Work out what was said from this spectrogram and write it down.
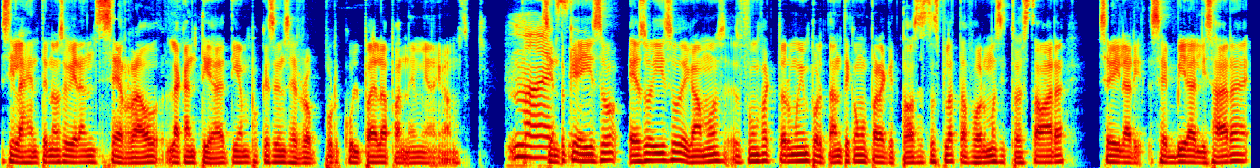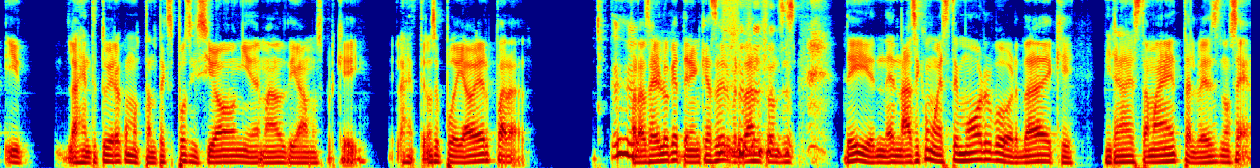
si la gente no se hubiera encerrado la cantidad de tiempo que se encerró por culpa de la pandemia, digamos. Siento que sí. hizo, eso hizo, digamos, fue un factor muy importante como para que todas estas plataformas y toda esta vara se, se viralizara y la gente tuviera como tanta exposición y demás, digamos, porque la gente no se podía ver para, Para hacer lo que tenían que hacer, ¿verdad? Entonces, de nace como este morbo, ¿verdad? De que, mira, esta madre tal vez, no sé,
